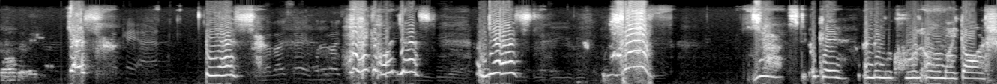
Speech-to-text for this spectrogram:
Yes! Okay, Yes! What did I say? What did I say? Oh my god, yes! You beat it. Yes! You- you beat it. Yes! Yes! dude. Okay, ending record. Oh my gosh.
